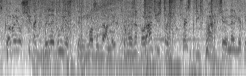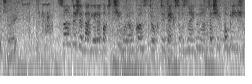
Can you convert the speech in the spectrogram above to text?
skoro już się tak wylegujesz w tym morzu danych, to może poradzisz coś w kwestii tarczy energetycznej? Sądzę, że barierę podtrzymują konstrukty Vexów znajdujące się w pobliżu.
